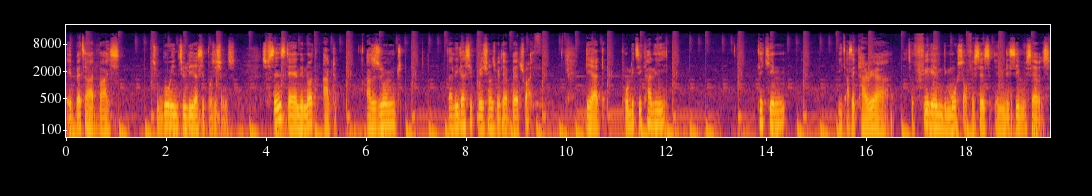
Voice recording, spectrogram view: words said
a better advice to go into leadership positions. So since then, the North had assumed that leadership positions were their birthright. They had politically taken it as a career to fill in the most offices in the civil service.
